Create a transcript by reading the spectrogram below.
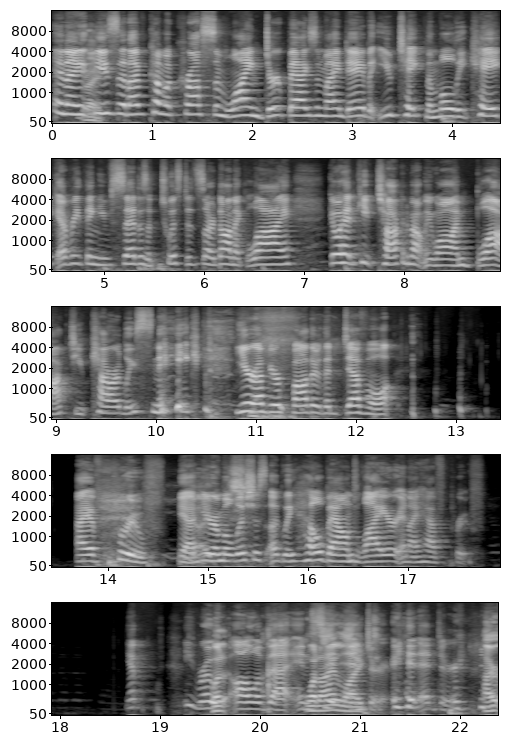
And I, Right. he said, I've come across some lying dirtbags in my day, but you take the moldy cake. Everything you've said is a twisted, sardonic lie. Go ahead, keep talking about me while I'm blocked, you cowardly snake. You're of your father, the devil. I have proof. Yeah, you're a malicious, ugly, hellbound liar, and I have proof. Yep. He wrote What- all of that in what I liked- enter. Enter. I,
